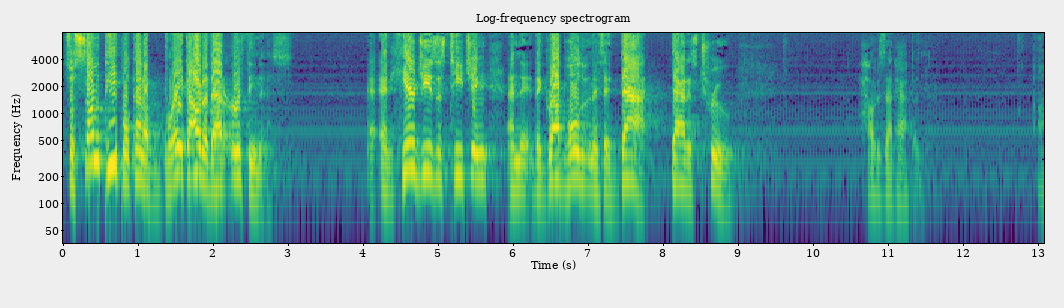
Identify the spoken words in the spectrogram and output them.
so some people kind of break out of that earthiness and hear Jesus teaching and they, they grab hold of it and they say, that, that is true. How does that happen? Um,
